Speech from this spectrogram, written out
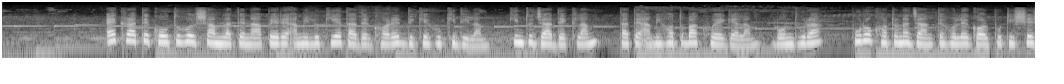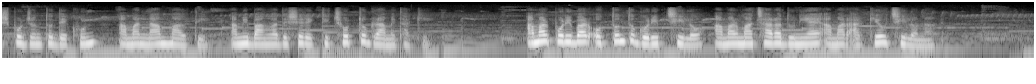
এক রাতে কৌতূহল সামলাতে না পেরে আমি লুকিয়ে তাদের ঘরের দিকে হুকি দিলাম, কিন্তু যা দেখলাম, তাতে আমি হতবাক হয়ে গেলাম। বন্ধুরা, পুরো ঘটনা জানতে হলে গল্পটি শেষ পর্যন্ত দেখুন। আমার নাম মালতি। আমি বাংলাদেশের একটি ছোট্ট গ্রামে থাকি। আমার পরিবার অত্যন্ত গরিব ছিল, আমার মা ছাড়া দুনিয়ায় আমার আর কেউ ছিল না।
